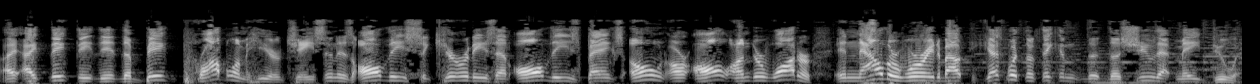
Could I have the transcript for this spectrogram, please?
I, I think the, the, the big problem here, Jason, is all these securities that all these banks own are all underwater. And now they're worried about, guess what they're thinking the, the shoe that may do it?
